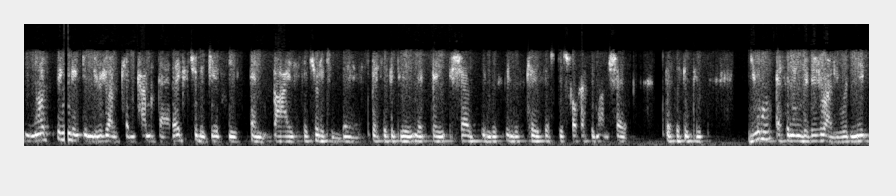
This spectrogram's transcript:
no single individual can come direct to the JSE and buy securities there, specifically, let's say, shares in this, in this case, just focusing on shares specifically. You, as an individual, you would need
